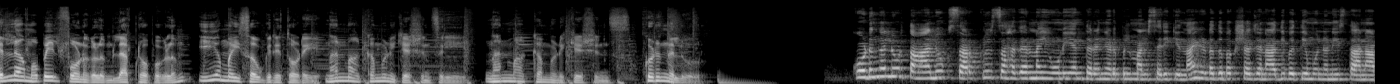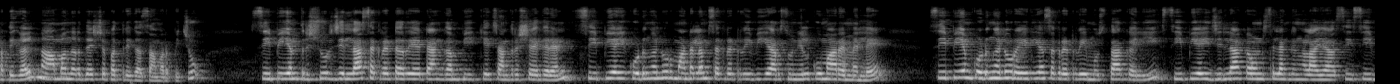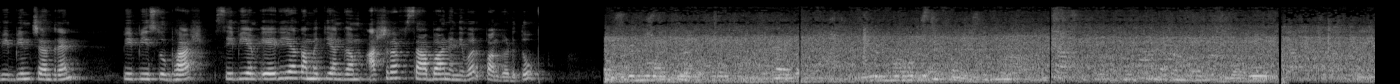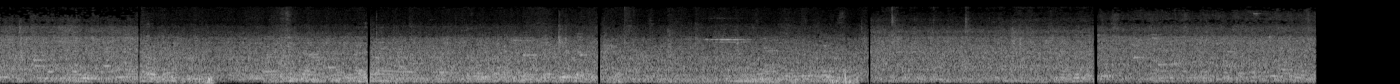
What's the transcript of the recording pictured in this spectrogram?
എല്ലാ മൊബൈൽ ഫോണുകളും ലാപ്ടോപ്പുകളും ഇ എം ഐ സൗകര്യത്തോടെ നന്മ കമ്മ്യൂണിക്കേഷൻസിൽ നന്മ കമ്മ്യൂണിക്കേഷൻസ് കൊടുങ്ങല്ലൂർ. കൊടുങ്ങല്ലൂർ താലൂക്ക് സർക്കിൾ സഹകരണ യൂണിയൻ തെരഞ്ഞെടുപ്പിൽ മത്സരിക്കുന്ന ഇടതുപക്ഷ ജനാധിപത്യ മുന്നണി സ്ഥാനാർത്ഥികൾ നാമനിർദ്ദേശ പത്രിക സമർപ്പിച്ചു. സി പി എം തൃശൂർ ജില്ലാ സെക്രട്ടേറിയറ്റ് അംഗം P K Chandrasekharan C P I Kodungallur മണ്ഡലം secretary V R Sunilkumar M L A C P M Kodungallur area secretary Mustaq Ali C P I ജില്ലാ കൗൺസിൽ അംഗങ്ങളായ C C Vipin Chandran P P Subhash C P M area committee അംഗം അഷ്റഫ് സാബാൻ എന്നിവർ പങ്കെടുത്തു.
